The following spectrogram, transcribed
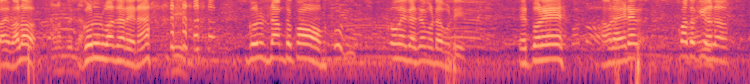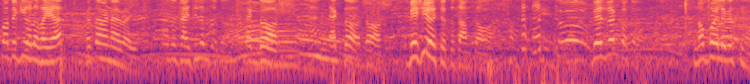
ভাই ভালো? আলহামদুলিল্লাহ। গরুর বাজারে না? গরুর দাম তো কম। কমে গেছে মোটামুটি। এরপরে আমরা এটা কত কি হলো? কত কি হলো ভাইয়া? বেচা হয় না ভাই। কত চাইছিলেন কত? এক দশ। এক দশ। দশ। বেশি হয়েছে তো দাম চাওয়া। বেচবেন কত? নব্বই হলে বেশ না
